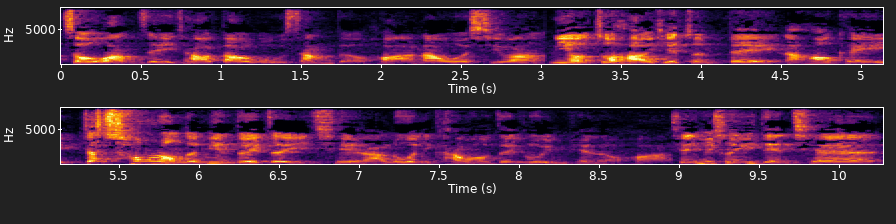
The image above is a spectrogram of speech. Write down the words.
走往这一条道路上的话，那我希望你有做好一些准备，然后可以比较从容的面对这一切啦。如果你看完我这部影片的话，先去存一点钱，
